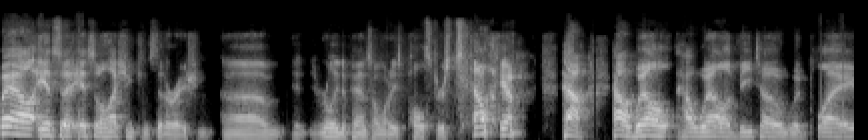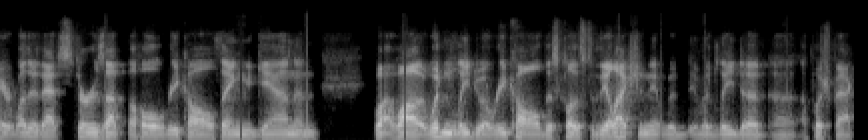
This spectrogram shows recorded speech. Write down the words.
Well, it's a it's an election consideration. Um, it really depends on what his pollsters tell him how how well how well a veto would play, or whether that stirs up the whole recall thing again. And while, while it wouldn't lead to a recall this close to the election, it would it would lead to a, a pushback.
